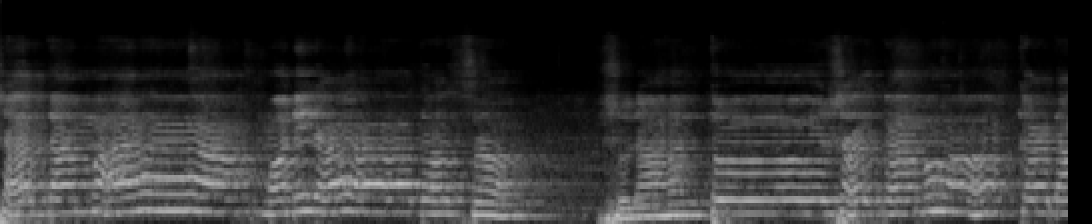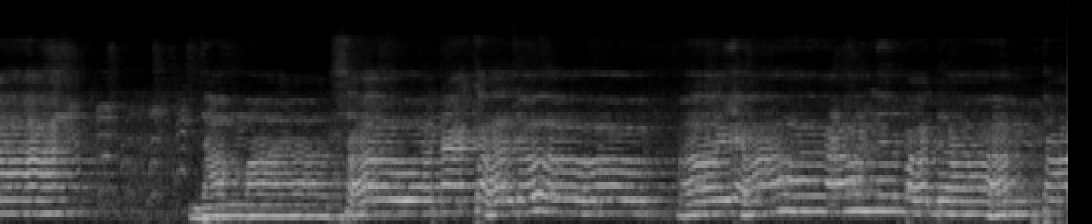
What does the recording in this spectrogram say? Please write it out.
শব্দমা sunahantu sagamo kadang dhamma sawana kalo ayang padanta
